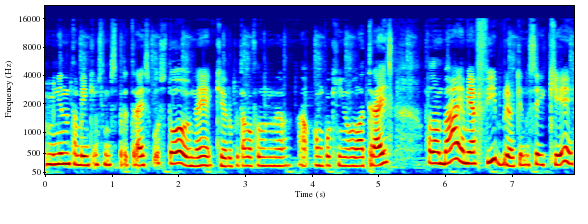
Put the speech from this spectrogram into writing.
menina também que uns tempos para trás postou, né? Que era o que eu tava falando há um pouquinho lá atrás. Falando, ah, a minha fibra, que não sei o quê,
